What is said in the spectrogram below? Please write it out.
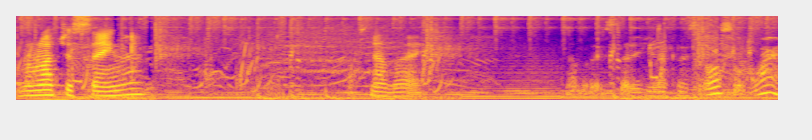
And I'm not just saying that. Now that I, now that I've said it, you're not gonna say, also, why?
